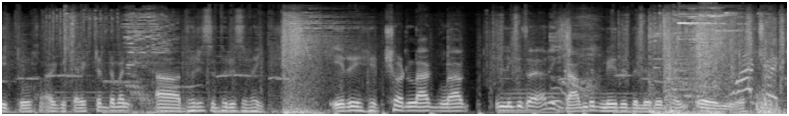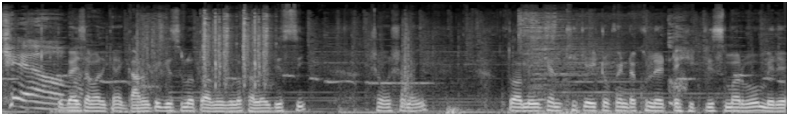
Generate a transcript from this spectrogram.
এই তো আগে ক্যারেক্টারটা মানে ধরেছে ধরেছে ভাই। এর হেডশট লাগ লাগ লিখে যায়। আরে গান দিয়ে মেরে দিলে রে ভাই। এই তো. গাইস আমার এখানে গান উঠে গেছিল তো আমি এগুলো ফেলাই দিচ্ছি। সমস্যা নাই। তো আমি এখান থেকে এই টোকেনটা খুলে একটা হিট লিস্ট মারবো, মেরে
